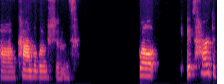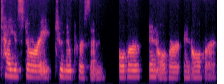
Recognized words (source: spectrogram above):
uh, convolutions. Well, it's hard to tell your story to a new person over and over and over.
